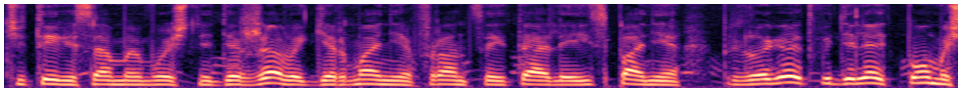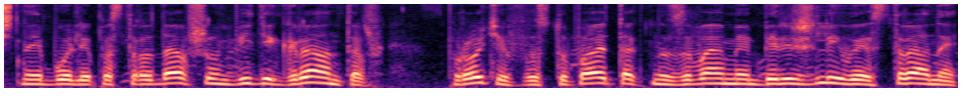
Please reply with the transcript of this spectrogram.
Четыре самые мощные державы – Германия, Франция, Италия и Испания – предлагают выделять помощь наиболее пострадавшим в виде грантов – Против выступают так называемые бережливые страны.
